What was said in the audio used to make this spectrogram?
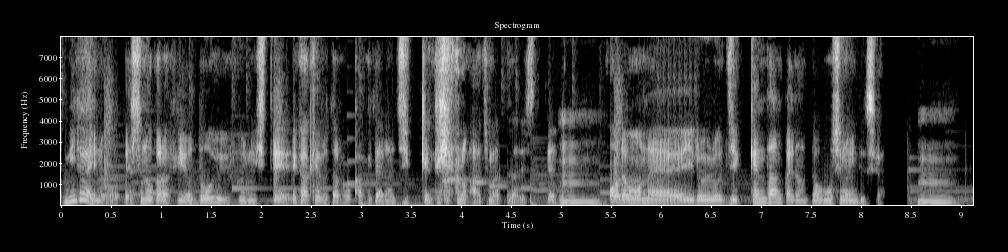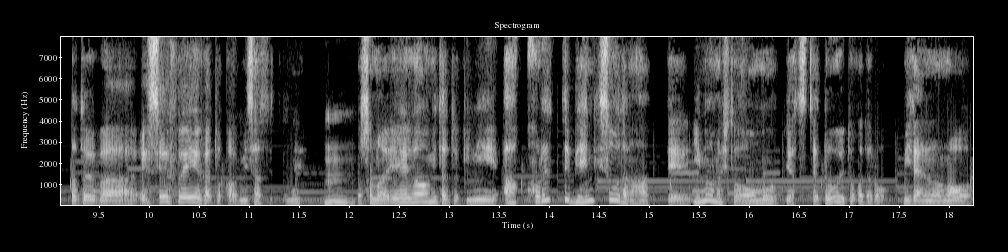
未来のエスノグラフィーをどういう風にして描けるだろうかみたいな実験的なのが始まってたりしてうん。これもねいろいろ実験段階なんて面白いんですようん。例えば SF 映画とかを見させてねうん。その映画を見た時にあこれって便利そうだなって今の人が思うやつってどういうとこだろうみたいなのを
